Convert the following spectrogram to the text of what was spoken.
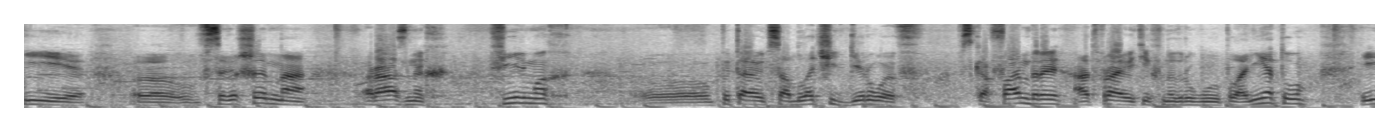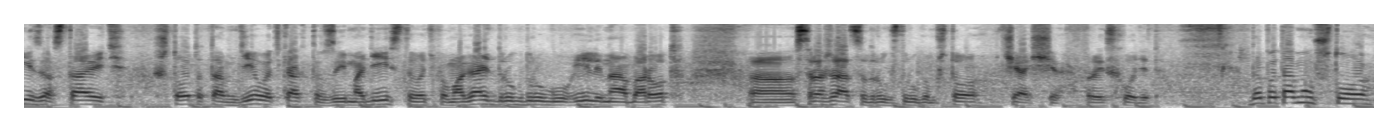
и э, в совершенно разных фильмах э, пытаются облачить героев скафандры, отправить их на другую планету и заставить что-то там делать, как-то взаимодействовать, помогать друг другу или наоборот э, сражаться друг с другом, что чаще происходит. Да потому что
